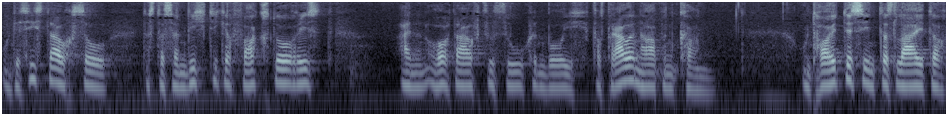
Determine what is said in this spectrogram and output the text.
Und es ist auch so, dass das ein wichtiger Faktor ist, einen Ort aufzusuchen, wo ich Vertrauen haben kann. Und heute sind das leider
